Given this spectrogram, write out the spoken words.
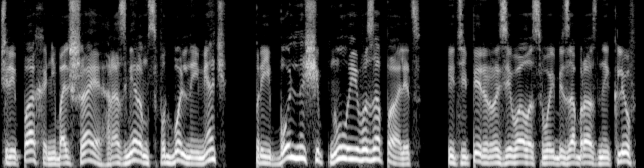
Черепаха, небольшая, размером с футбольный мяч, прибольно щипнула его за палец и теперь разевала свой безобразный клюв,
